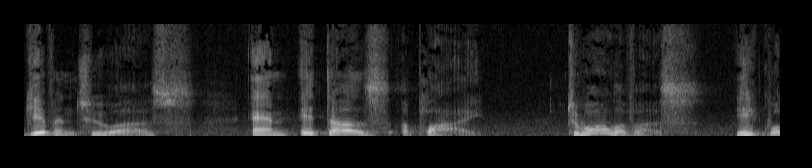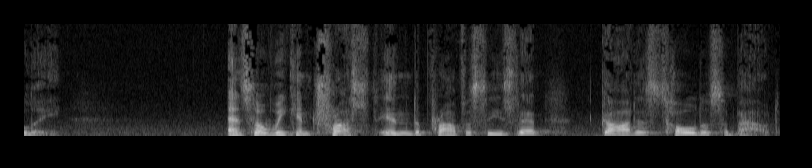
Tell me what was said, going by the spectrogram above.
given to us, and it does apply to all of us equally. And so we can trust in the prophecies that God has told us about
